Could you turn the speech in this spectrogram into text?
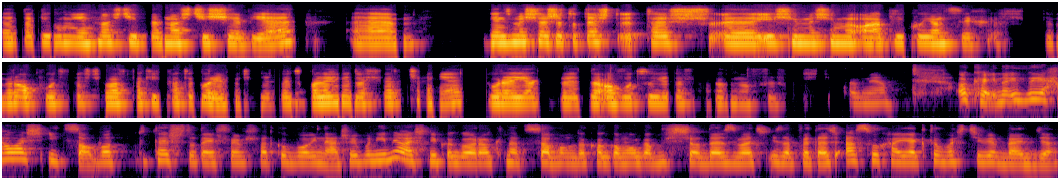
e, takich umiejętności i pewności siebie. Więc myślę, że to też, też e, jeśli myślimy o aplikujących w tym roku, to też trzeba w takich kategoriach myśleć, że to jest kolejne doświadczenie, które jakby zaowocuje też na pewno w przyszłości. Pewnie. Okej, no i wyjechałaś i co? Bo też tutaj w Twoim przypadku było inaczej, bo nie miałaś nikogo rok nad sobą, do kogo mogłabyś się odezwać i zapytać, a słuchaj, jak to właściwie będzie?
